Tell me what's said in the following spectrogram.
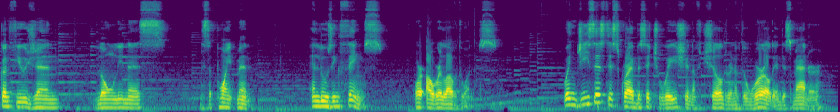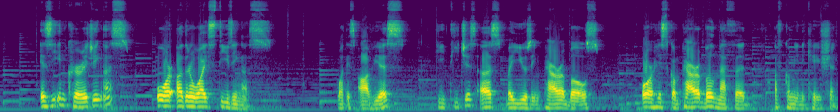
confusion, loneliness, disappointment, and losing things or our loved ones. When Jesus described the situation of children of the world in this manner, is he encouraging us or otherwise teasing us? What is obvious, he teaches us by using parables or his comparable method of communication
